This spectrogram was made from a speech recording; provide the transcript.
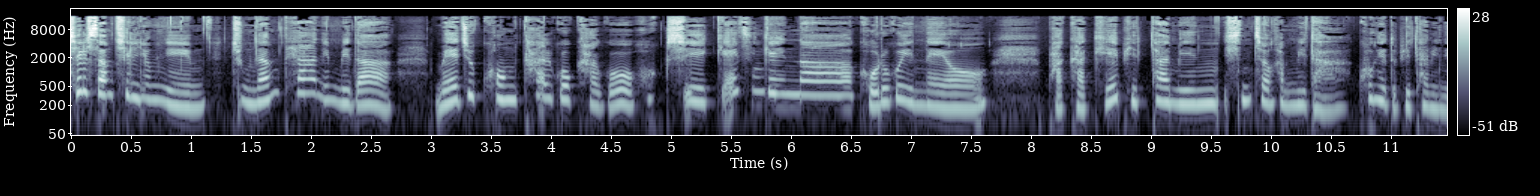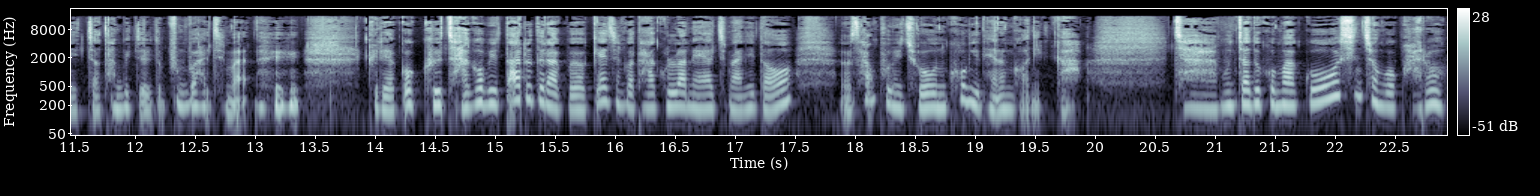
7376님, 충남 태안입니다. 메주콩 탈곡하고 혹시 깨진 게 있나 고르고 있네요. 박하키의 비타민 신청합니다. 콩에도 비타민 있죠. 단백질도 풍부하지만. 그래요. 꼭 그 작업이 따르더라고요. 깨진 거 다 골라내야지만이 더 상품이 좋은 콩이 되는 거니까. 자, 문자도 고맙고 신청곡 바로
